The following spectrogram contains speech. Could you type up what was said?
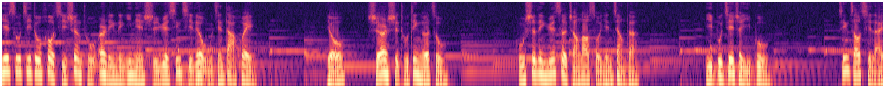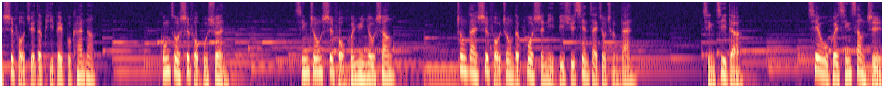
耶稣基督后期圣徒，二零零一年十月星期六午间大会，由十二使徒定额组胡士令约瑟长老所演讲的，一步接着一步。今早起来是否觉得疲惫不堪呢？工作是否不顺？心中是否昏晕忧伤？重担是否重得迫使你必须现在就承担？请记得，切勿灰心丧志。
